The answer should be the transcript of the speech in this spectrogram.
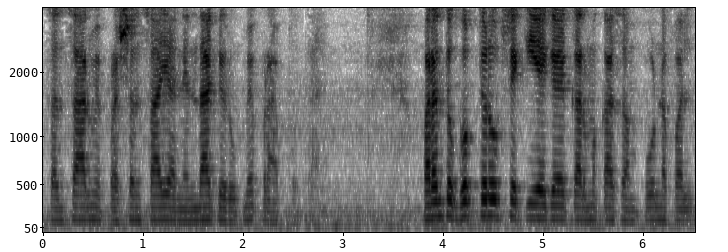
संसार में प्रशंसा या निंदा के रूप में प्राप्त होता है। परंतु गुप्त रूप से किए गए कर्म का संपूर्ण फल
